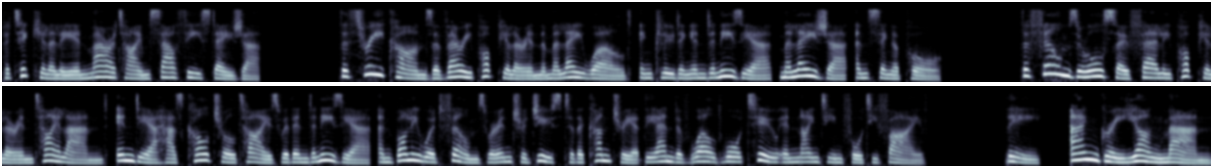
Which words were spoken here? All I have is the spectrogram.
particularly in maritime Southeast Asia. The three Khans are very popular in the Malay world, including Indonesia, Malaysia, and Singapore. The films are also fairly popular in Thailand. India has cultural ties with Indonesia, and Bollywood films were introduced to the country at the end of World War II in 1945. The angry young man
